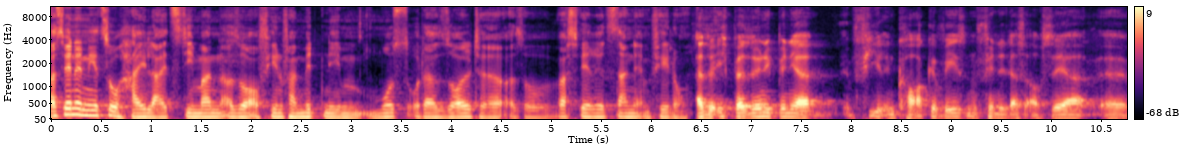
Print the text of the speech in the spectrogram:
Was wären denn jetzt so Highlights, die man also auf jeden Fall mitnehmen muss oder sollte? Also was wäre jetzt deine Empfehlung? Also ich persönlich bin ja viel in Cork gewesen, finde das auch sehr, äh,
